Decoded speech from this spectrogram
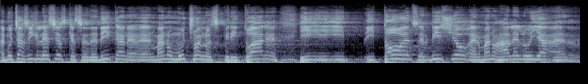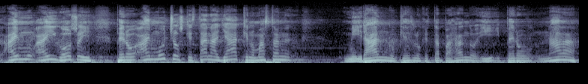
Hay muchas iglesias que se dedican, eh, hermano, mucho en lo espiritual eh, y, todo el servicio, hermanos, aleluya, eh, hay, hay gozo, y, pero hay muchos que están allá que nomás están mirando qué es lo que está pasando, y, pero nada,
